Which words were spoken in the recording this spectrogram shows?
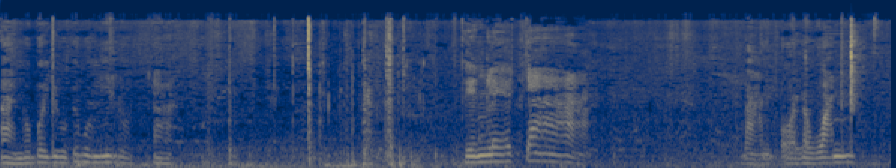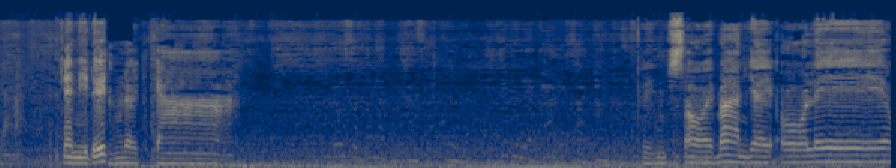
บ้านบอยู่ก็บนนี้ลูกจ้าถึงแล้วจ้าบ้านอรวันจ้าแค่นี้เด้อถึงเลยจ้า ถึงซอยบ้านยายออแล้ว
